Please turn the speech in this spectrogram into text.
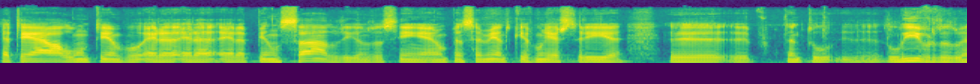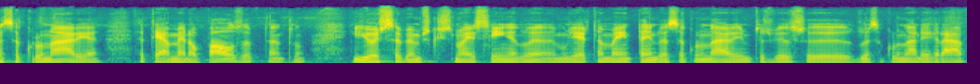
até há algum tempo, era, era, era pensado, digamos assim, era um pensamento que a mulher estaria, uh, portanto, uh, livre da doença coronária até à menopausa, portanto, e hoje sabemos que isto não é assim, a, a mulher também tem doença coronária e muitas vezes doença coronária grave,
